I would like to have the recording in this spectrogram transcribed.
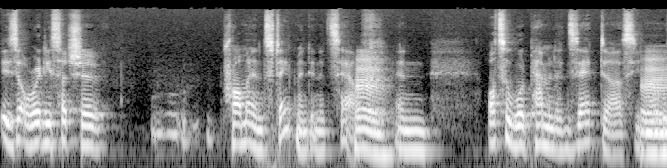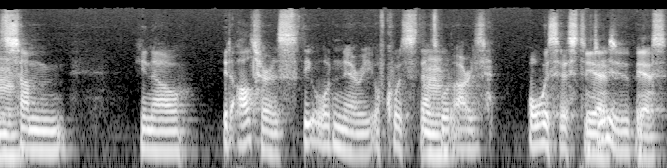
is already such a prominent statement in itself. Mm. And also what Pamela Z does, you know, with Mm. some, you know, it alters the ordinary. Of course, that's Mm. what art always has to Yes, do. But, yes.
